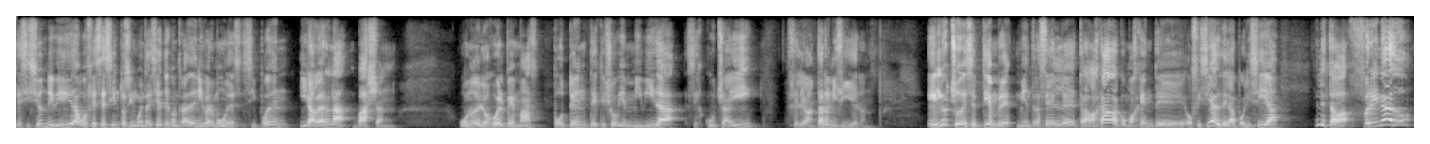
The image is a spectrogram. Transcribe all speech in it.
Decisión dividida UFC 157 contra Denis Bermúdez. Si pueden ir a verla, vayan. Uno de los golpes más potentes que yo vi en mi vida se escucha ahí se levantaron y siguieron. El 8 de septiembre, mientras él eh, trabajaba como agente oficial de la policía, él estaba frenado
